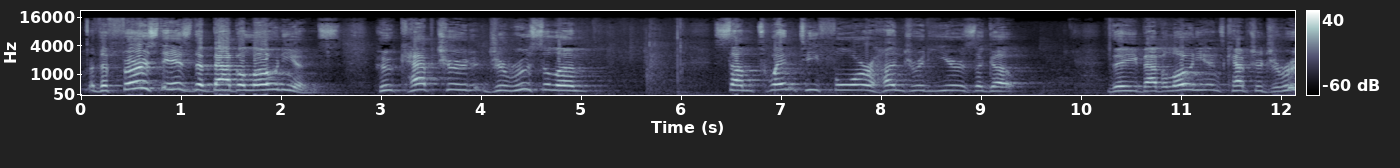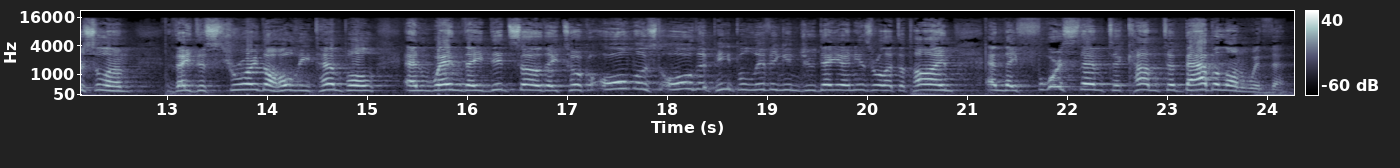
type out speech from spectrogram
The first is the Babylonians who captured Jerusalem some 2,400 years ago. The Babylonians captured Jerusalem. They destroyed the Holy Temple. And when they did so, they took almost all the people living in Judea and Israel at the time and they forced them to come to Babylon with them.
